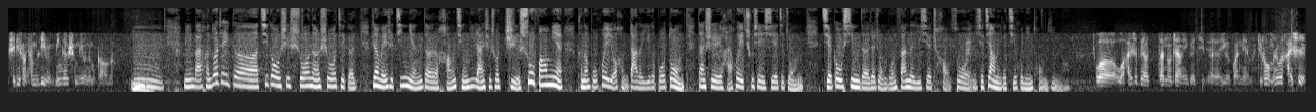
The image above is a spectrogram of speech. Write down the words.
实际上他们利润应该是没有那么高的。嗯，明白。很多这个机构是说呢，说这个认为是今年的行情依然是说指数方面可能不会有很大的一个波动，但是还会出现一些这种结构性的这种轮番的一些炒作，一些这样的一个机会，您同意吗？我我还是比较赞同这样一个呃一个观点的，就说我们认为还是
